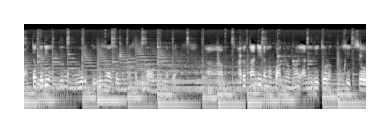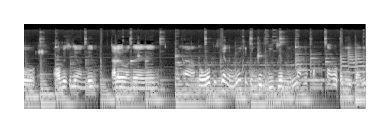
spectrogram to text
மற்றபடி வந்து இந்த மூவியில் பெருசாக சொல்லணும்னா சத்தியமாக ஒன்றும் இல்லைங்க அதை தாண்டி நம்ம பார்க்கணும்னா அனிருத்தோட மியூசிக் ஸோ ஆப்வியஸ்லி வந்து தலைவர் வந்து அந்த ஓபிஎஸ்லி அந்த மியூசிக் வந்து பிஜிஎம் எல்லாமே பக்காவாக பண்ணியிருக்காரு.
